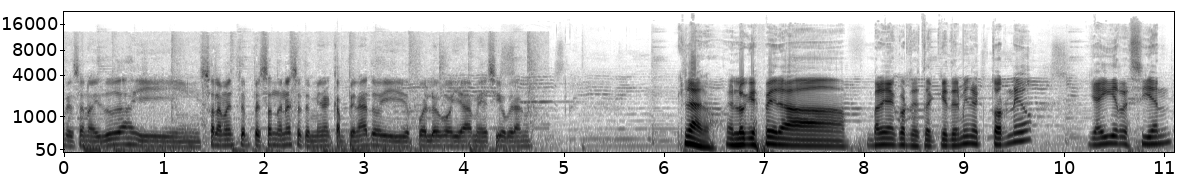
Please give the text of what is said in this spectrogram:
de eso no hay duda, y solamente empezando en eso termina el campeonato y después luego ya me decido operarme. Claro, es lo que espera Brian Cortés, que termine el torneo y ahí recién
